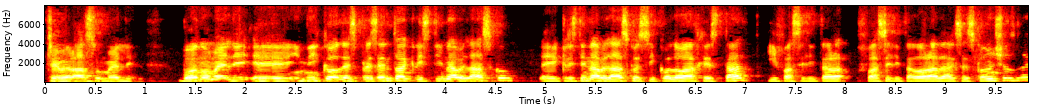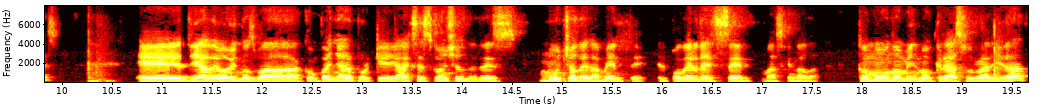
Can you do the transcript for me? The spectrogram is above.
Chéverazo, Meli. Bueno, Meli eh, y Nico, les presento a Cristina Velasco. Eh, Cristina Velasco es psicóloga gestal y facilitadora de Access Consciousness. Eh, el día de hoy nos va a acompañar porque Access Consciousness es mucho de la mente, el poder del ser, más que nada, cómo uno mismo crea su realidad.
